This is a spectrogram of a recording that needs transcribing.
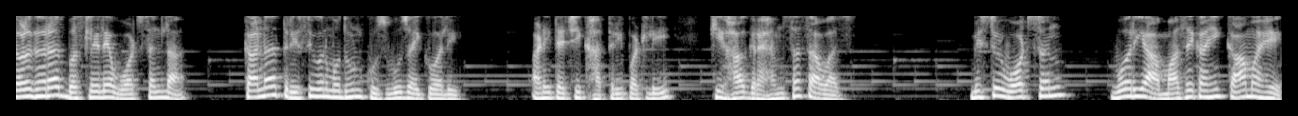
तळघरात बसलेल्या वॉटसनला कानात रिसिव्हरमधून कुजबूज ऐकू आली आणि त्याची खात्री पटली की हा ग्रॅहमचाच आवाज. मिस्टर वॉटसन वर या माझे काही काम आहे.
